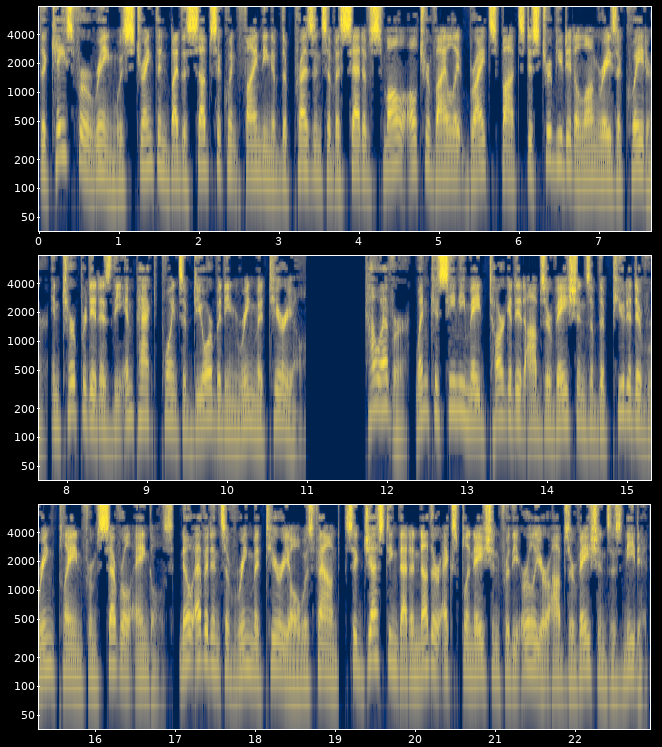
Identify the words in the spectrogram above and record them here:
The case for a ring was strengthened by the subsequent finding of the presence of a set of small ultraviolet bright spots distributed along Rhea's equator interpreted as the impact points of deorbiting ring material. However, when Cassini made targeted observations of the putative ring plane from several angles, no evidence of ring material was found, suggesting that another explanation for the earlier observations is needed.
